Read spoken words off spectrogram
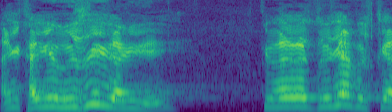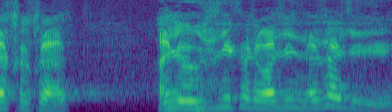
आणि खाली उजळी लागली की मला जुन्या गोष्टी आठवतात आणि उजळीकडे माझी नजर गेली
